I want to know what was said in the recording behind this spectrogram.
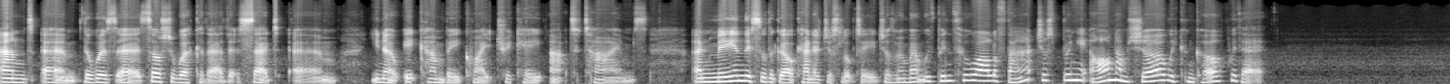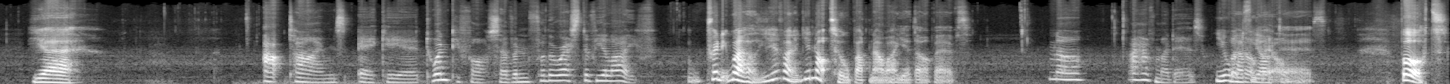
And um, there was a social worker there that said, um, you know, it can be quite tricky at times. And me and this other girl kind of just looked at each other and went, We've been through all of that. Just bring it on. I'm sure we can cope with it. Yeah. At times, aka 24 7 for the rest of your life. Pretty well. You're, you're not too bad now, are you, though, babes? No, I have my days. You have your days. But,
